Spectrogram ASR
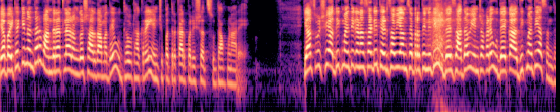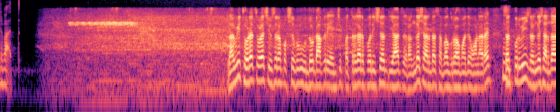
या बैठकीनंतर वांद्र्यातल्या रंगशारदामध्ये उद्धव ठाकरे यांची पत्रकार परिषद सुद्धा होणार आहे. याचविषयी अधिक माहिती घेण्यासाठी थेट जाऊया आमचे प्रतिनिधी उदय जाधव यांच्याकडे. उदय का अधिक माहिती या संदर्भात? लागवी थोड्याच वेळात शिवसेना पक्षप्रमुख उद्धव ठाकरे यांची पत्रकार परिषद याच रंगशारदा सभागृहामध्ये होणार आहेत तत्पूर्वी रंगशारदा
